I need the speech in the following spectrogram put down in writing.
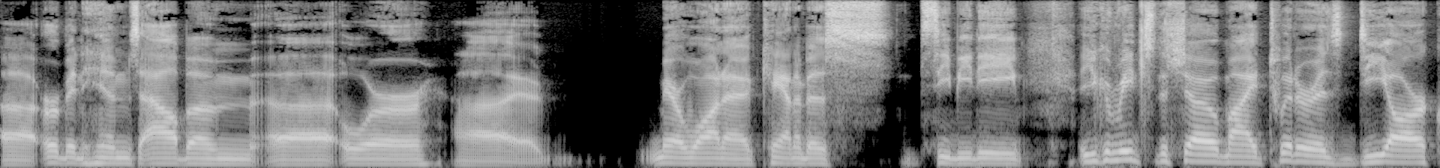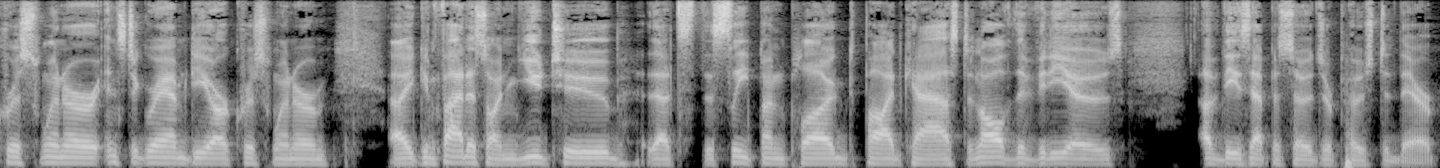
uh, Urban Hymns album uh, or uh, marijuana, cannabis, CBD. You can reach the show. My Twitter is Dr. Chris Winter, Instagram Dr. Chris Winter. Uh, you can find us on YouTube. That's the Sleep Unplugged podcast, and all of the videos of these episodes are posted there.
